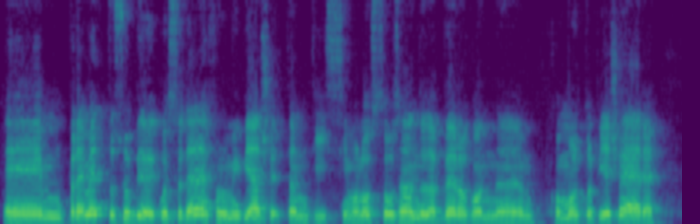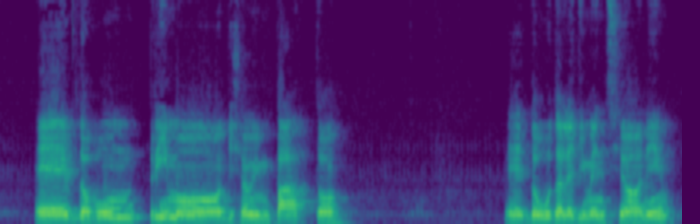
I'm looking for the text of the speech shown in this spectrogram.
ehm, premetto subito che questo telefono mi piace tantissimo, lo sto usando davvero con, con molto piacere e dopo un primo diciamo, impatto eh, dovuto alle dimensioni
